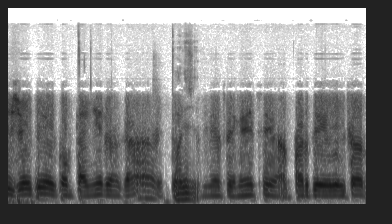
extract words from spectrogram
Y yo tengo compañeros acá, hace meses, aparte de Bolsar,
